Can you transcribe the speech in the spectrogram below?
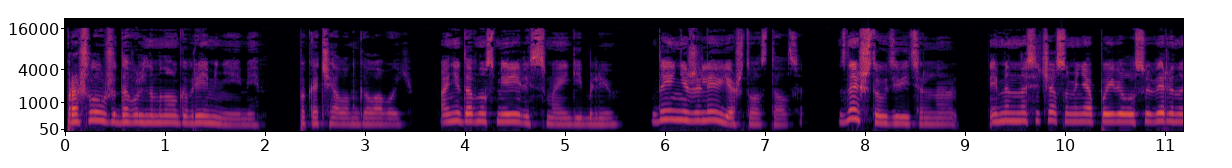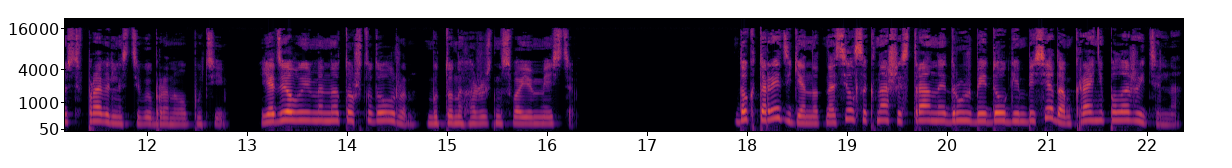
Прошло уже довольно много времени ими, покачал он головой. Они давно смирились с моей гибелью. Да и не жалею я, что остался. Знаешь, что удивительно? Именно сейчас у меня появилась уверенность в правильности выбранного пути. Я делаю именно то, что должен, будто нахожусь на своем месте. Доктор Эдиген относился к нашей странной дружбе и долгим беседам крайне положительно.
